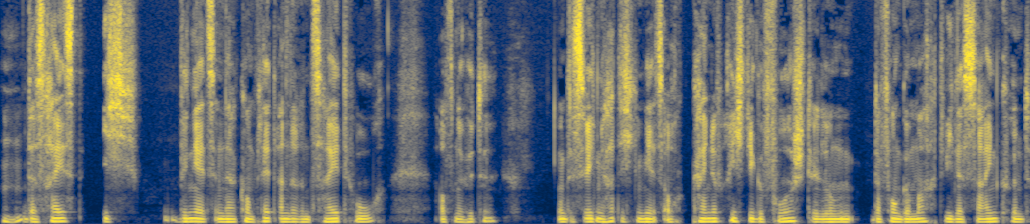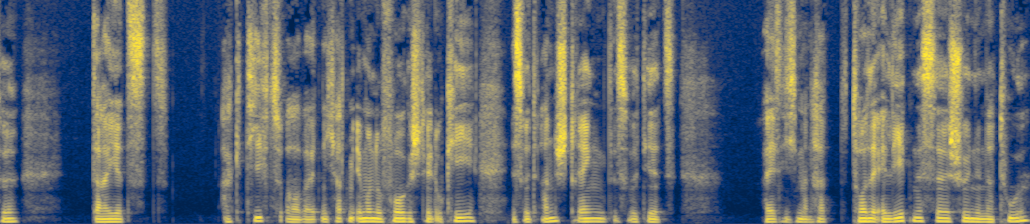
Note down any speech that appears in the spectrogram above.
Mhm. Das heißt, ich bin jetzt in einer komplett anderen Zeit hoch auf einer Hütte und deswegen hatte ich mir jetzt auch keine richtige Vorstellung davon gemacht, wie das sein könnte, da jetzt aktiv zu arbeiten. Ich hatte mir immer nur vorgestellt, okay, es wird anstrengend, es wird jetzt, weiß nicht, man hat tolle Erlebnisse, schöne Natur,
